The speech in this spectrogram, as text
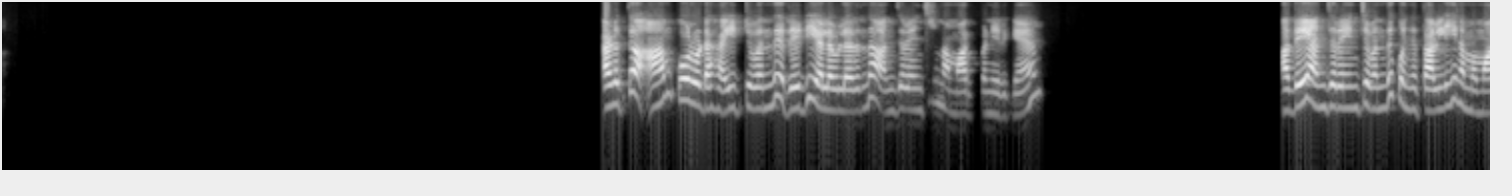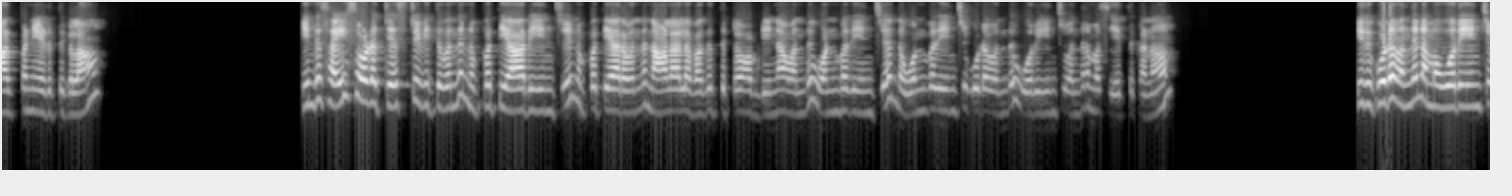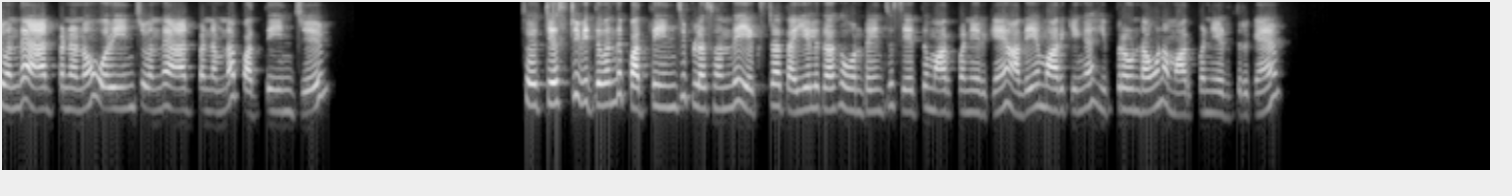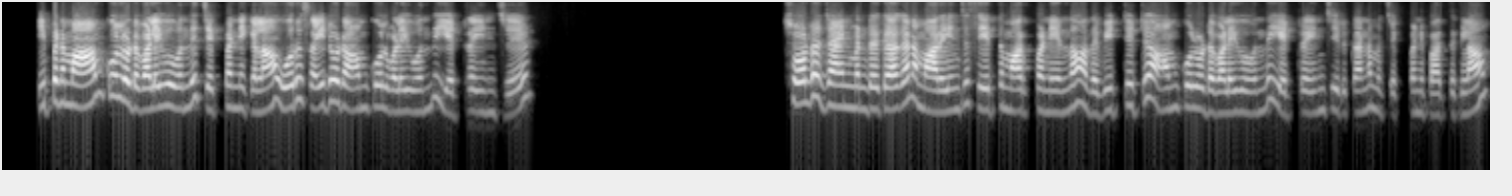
அடுத்து ஆம்கோலோட ஹோலோட ஹைட் வந்து ரெடி அளவுல இருந்து 5 1/2 இன்ச் நான் மார்க் பண்ணியிருக்கேன். அதே 5 1/2 வந்து கொஞ்சம் தள்ளி நம்ம மார்க் பண்ணி எடுத்துக்கலாம். இந்த சைஸோட செஸ்ட் வித்து வந்து முப்பத்தி ஆறு இன்ச்சு முப்பத்தி ஆறை வந்து 4ஆல வகுத்துட்டோம் அப்படின்னா வந்து ஒன்பது இன்ச்சு அந்த ஒன்பது இன்ச்சு கூட வந்து ஒரு இன்ச் வந்து நம்ம சேர்த்துக்கணும். இது கூட வந்து நம்ம ஒரு இன்ச் வந்து ஆட் பண்ணணும். ஒரு இன்ச் வந்து ஆட் பண்ணோம்னா பத்து இன்ச்சு ஸோ செஸ்ட் வித்து வந்து பத்து இன்ச்சு ப்ளஸ் வந்து எக்ஸ்ட்ரா தையலுக்காக ஒன்றரை இன்ச்சு சேர்த்து மார்க் பண்ணியிருக்கேன். அதே மார்க்கிங்க ஹிப் ரவுண்டாகவும் நான் மார்க் பண்ணி எடுத்திருக்கேன். இப்போ நம்ம ஆம்கோலோட வளைவு வந்து செக் பண்ணிக்கலாம். ஒரு சைடோட ஆம்கோல் வளைவு வந்து எட்டரை இன்ச்சு ஷோல்டர் ஜாயின் பண்ணுறதுக்காக நம்ம அரை இன்ச்சு சேர்த்து மார்க் பண்ணியிருந்தோம். அதை விட்டுட்டு ஆம்கோலோட வளைவு வந்து எட்டரை இன்ச்சு இருக்கான்னு நம்ம செக் பண்ணி பார்த்துக்கலாம்.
